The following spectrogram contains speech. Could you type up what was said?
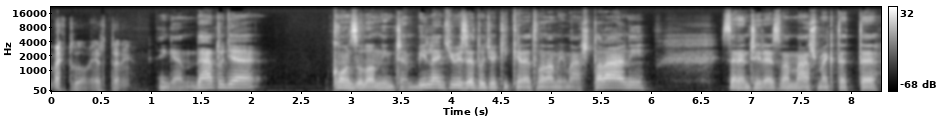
meg tudom érteni. Igen, de hát ugye konzolon nincsen billentyűzet, úgyhogy ki kellett valami más találni. Szerencsére ez már más megtette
